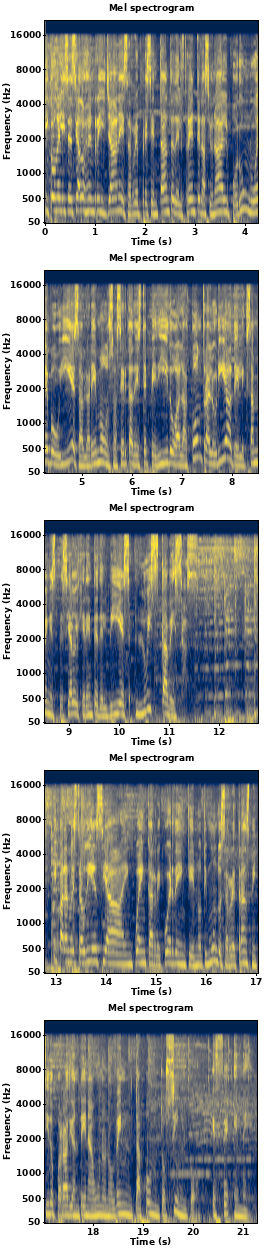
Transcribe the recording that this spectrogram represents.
Y con el licenciado Henry Llanes, representante del Frente Nacional por un nuevo IES, hablaremos acerca de este pedido a la Contraloría del examen especial al gerente del BIES, Luis Cabezas. Y para nuestra audiencia en Cuenca, recuerden que Notimundo es retransmitido por Radio Antena 190.5 FM.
